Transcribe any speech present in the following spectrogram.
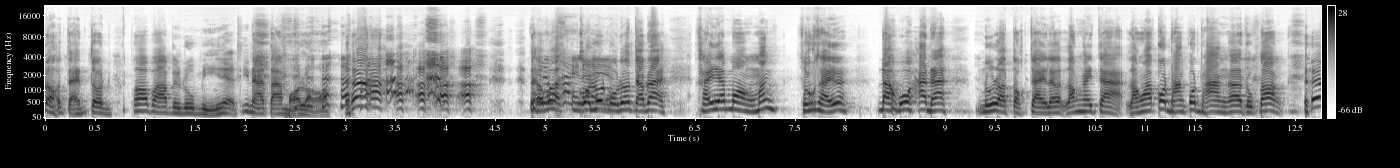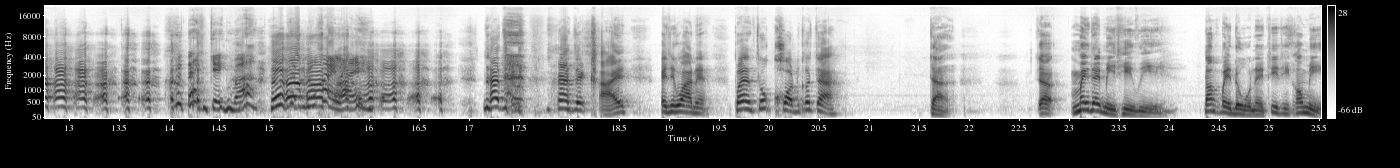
หล่อแสนจนพ่อพาไปดูหมีเนี่ยที่นาตาหมอหลอแต่ว่าใครอะไรคนรุ่นอะผมต้องจำได้ใครจะมองมั้งสงสัยว่าเดาว่านะหนูหล่อตกใจแล้วร้องให้จ้าร้องว่าก้นพังก้นพังเออถูกต้องคือแต่งเก่งมากไม่รู้ใครอะไรน่าจะน่าจะขายไอ้ที่ว่าเนี่ย เพราะฉะนั้นทุกคนก็จะจะจะไม่ได้มีทีวี ต้องไปดูในที่ที่เขามี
